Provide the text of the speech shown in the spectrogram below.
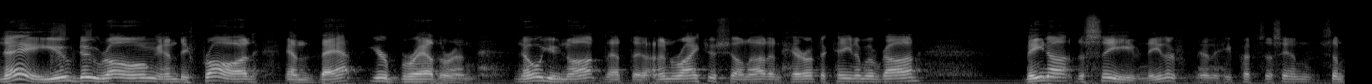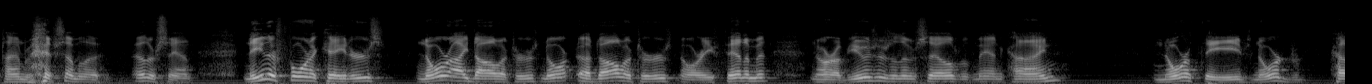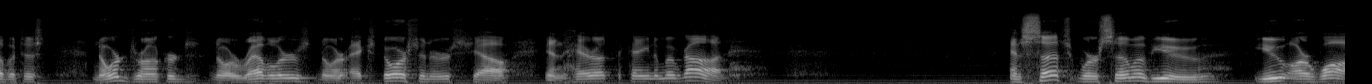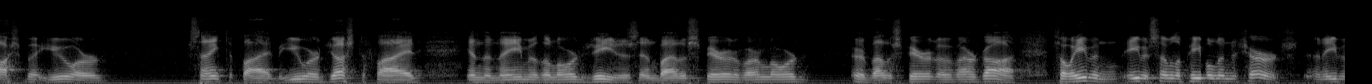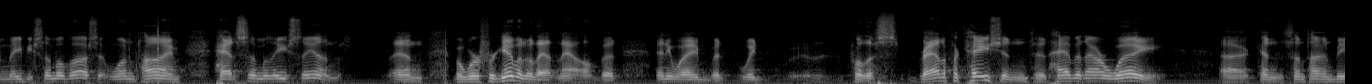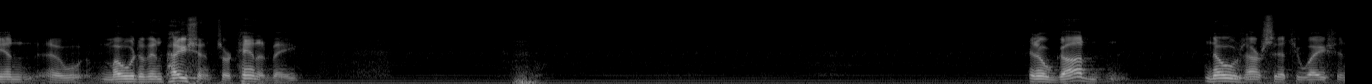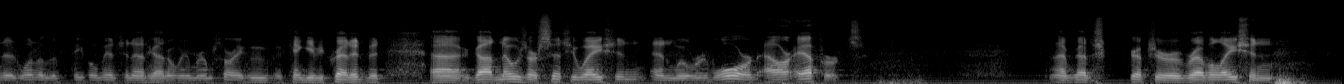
Nay, you do wrong and defraud, and that your brethren. Know you not that the unrighteous shall not inherit the kingdom of God? Be not deceived, neither, and he puts this in sometimes with some of the other sin, neither fornicators, nor idolaters, nor idolaters, nor effeminate, nor abusers of themselves with mankind nor thieves, nor covetous, nor drunkards, nor revelers, nor extortioners shall inherit the kingdom of God. And such were some of you. You are washed, but you are sanctified, but you are justified in the name of the Lord Jesus and by the Spirit of our Lord, or by the Spirit of our God. So even even some of the people in the church, and even maybe some of us at one time had some of these sins, and but we're forgiven of that now. But anyway, but we for the gratification to have it our way uh, can sometimes be in a mode of impatience, or can it be? You know, God knows our situation, as one of the people mentioned out here. I don't remember. I'm sorry who. I can't give you credit, but uh, God knows our situation and will reward our efforts. I've got a scripture of Revelation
